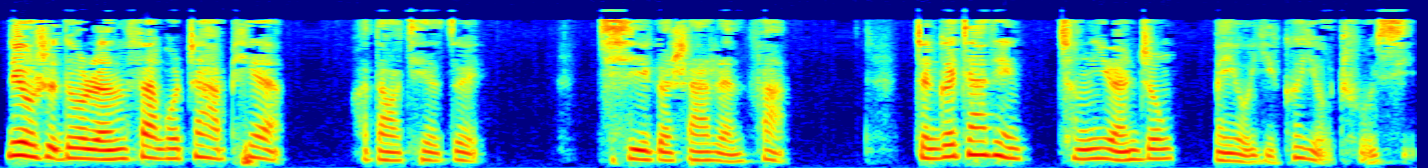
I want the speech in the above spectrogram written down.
六十多人犯过诈骗和盗窃罪，七个杀人犯。整个家庭成员中没有一个有出息。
